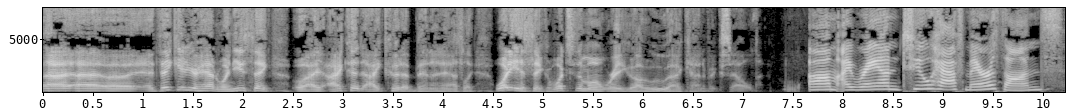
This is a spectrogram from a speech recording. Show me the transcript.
Uh, uh, think in your head when you think, oh, I, I could, I could have been an athlete. What do you think? What's the moment where you go, ooh, I kind of excelled? Um, I ran two half marathons.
